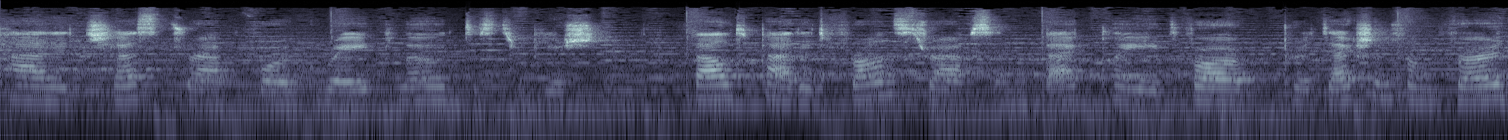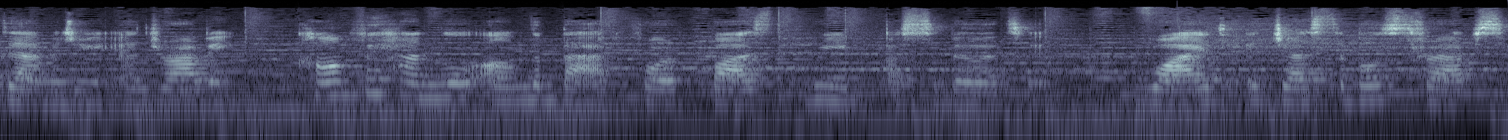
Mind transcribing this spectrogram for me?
padded chest strap for great load distribution, felt padded front straps and back plate for protection from fur damaging and rubbing, comfy handle on the back for fast grip possibility, wide adjustable straps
